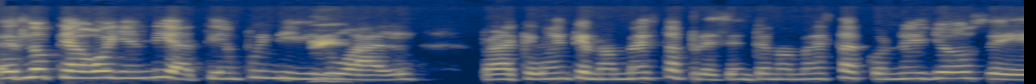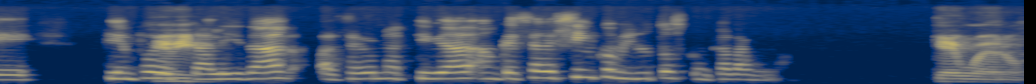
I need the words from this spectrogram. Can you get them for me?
es, lo que hago hoy en día, tiempo individual, para que vean que mamá está presente, mamá está con ellos, de tiempo de calidad, hacer una actividad, aunque sea de cinco minutos con cada uno. Qué bueno.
